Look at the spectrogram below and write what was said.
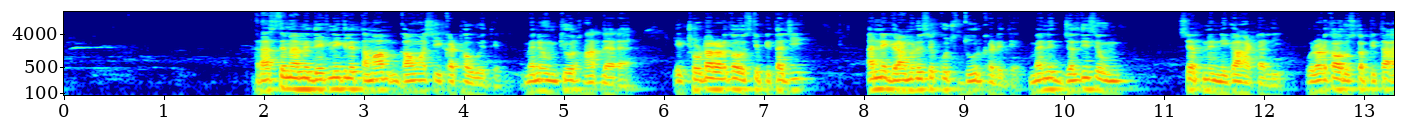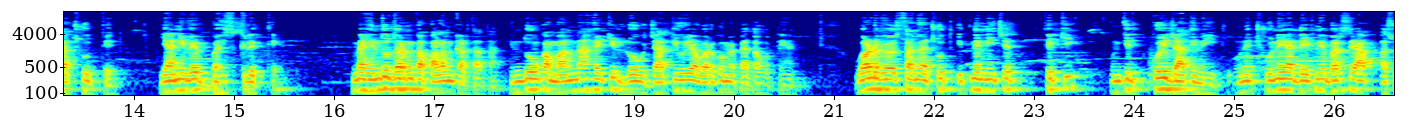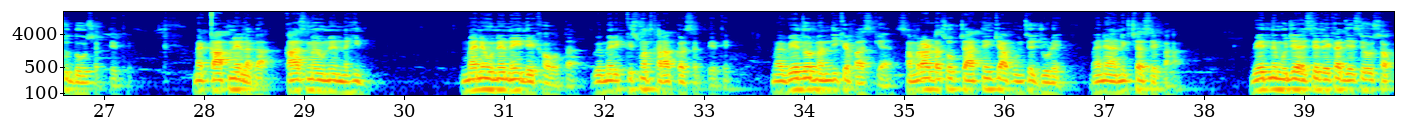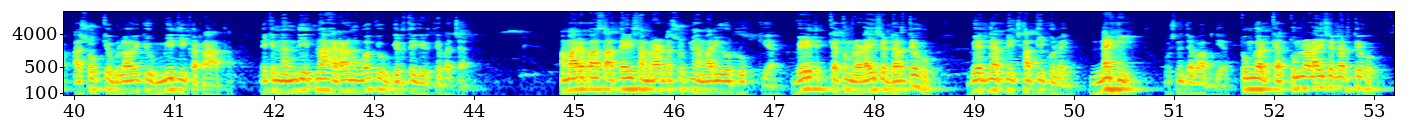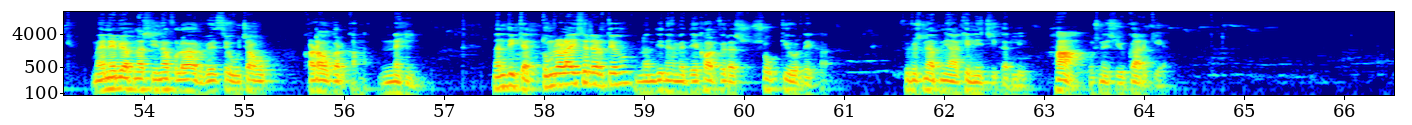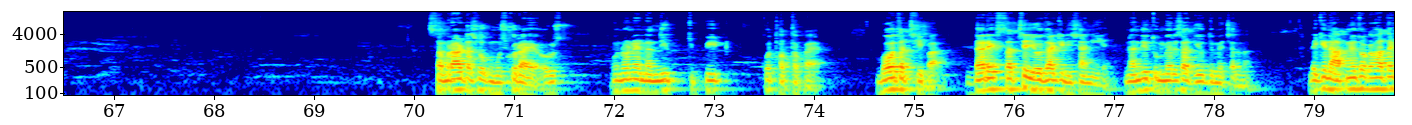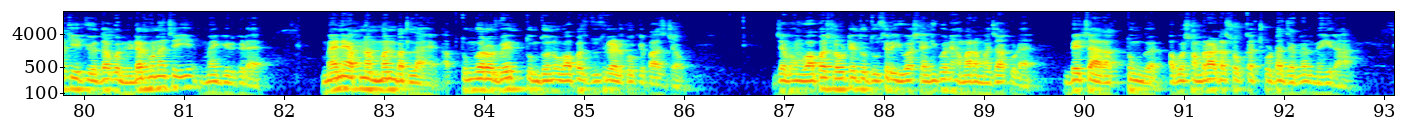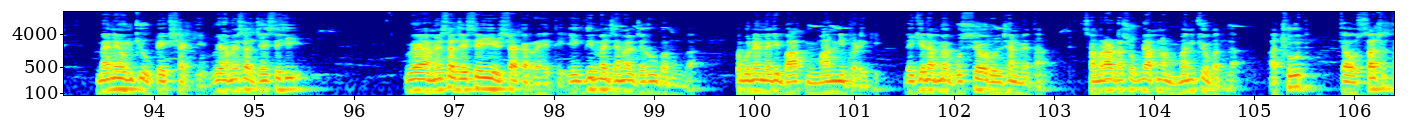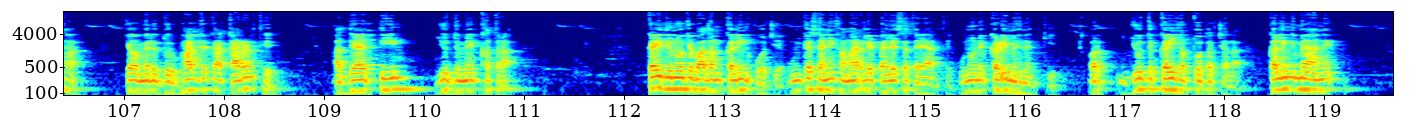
रास्ते में हमें देखने के लिए तमाम गांववासी इकट्ठा हुए थे। मैंने उनकी ओर हाथ लहराया। एक छोटा लड़का और उसके पिताजी, अन्य ग्रामीणों से कुछ दूर खड़े थे। मैंने जल्दी से उनसे अपनी निगाह हटा ली। वो लड़का और उसका पिता अछूत थे, यानी वे बहिष्कृत थे। मैं हिंदू धर्म का पालन करता था। हिंदुओं का मानना है कि लोग जातियों या वर्गों में पैदा होते हैं। वर्ण व्यवस्था में अछूत इतने नीचे थे कि उनकी कोई जाति नहीं थी। उन्हें छूने या देखने भर से आप अशुद्ध हो सकते थे। मैं कांपने लगा। काश मैं उन्हें नहीं मैंने उन्हें नहीं देखा होता। वे मेरी किस्मत खराब कर सकते थे। मैं वेद और नंदी के पास गया। सम्राट अशोक चाहते हैं कि आप उनसे जुड़े, मैंने अनिच्छा से कहा। वेद ने मुझे ऐसे देखा जैसे वो अशोक के बुलावे की उम्मीद ही कर रहा था, लेकिन नंदी इतना हैरान हुआ कि वो गिरते गिरते बचा। हमारे पास आते ही सम्राट अशोक ने हमारी ओर रुख किया। वेद, क्या तुम लड़ाई से डरते हो? वेद ने अपनी छाती फुलाई नहीं, उसने जवाब दिया। तुंगर, क्या तुम लड़ाई से डरते हो? मैंने भी अपना सीना फुलाया और वेद से ऊँचा हो, खड़ा होकर कहा, नहीं। नंदी, क्या तुम लड़ाई से डरते हो? नंदी ने हमें देखा और फिर अशोक की ओर देखा। फिर उसने अपनी आँखें नीची कर ली। हाँ उसने स्वीकार किया। सम्राट अशोक मुस्कुराए और उस उन्होंने नंदी की पीठ को थपथपाया। बहुत अच्छी बात। डर एक सच्चे योद्धा की निशानी है। नंदी, तुम मेरे साथ युद्ध में चलना। लेकिन आपने तो कहा था कि एक योद्धा को निडर होना चाहिए। मैं गिड़गिड़ाया। मैंने अपना मन बदला है। अब तुंगर और वेद, तुम दोनों वापस दूसरे लड़कों के पास जाओ। जब हम वापस लौटे तो दूसरे युवा सैनिकों ने हमारा मज़ाक उड़ाया। बेचारा, तुंगर। अब वो सम्राट अशोक का छोटा जनरल नहीं रहा। मैंने उनकी उपेक्षा की। वे हमेशा जैसे ही, वे हमेशा जैसे ही ईर्ष्या कर रहे थे। एक दिन मैं जनरल ज़रूर बनूँगा। अब उन्हें मेरी बात माननी पड़ेगी। लेकिन अब मैं गुस्से और उलझन में था। सम्राट अशोक ने अपना मन क्यों बदला? अछूत? क्या वो सच था? क्या वो मेरे दुर्भाग्य का कारण थे? अध्याय तीन, युद्ध में खतरा। कई दिनों के बाद हम कलिंग पहुँचे। उनके सैनिक हमारे लिए पहले से तैयार थे। उन्होंने कड़ी मेहनत की। और युद्ध कई हफ्तों तक चला। कलिंग में आने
